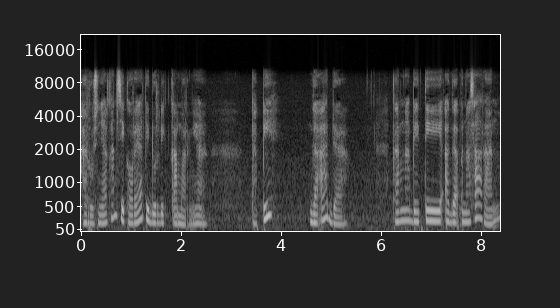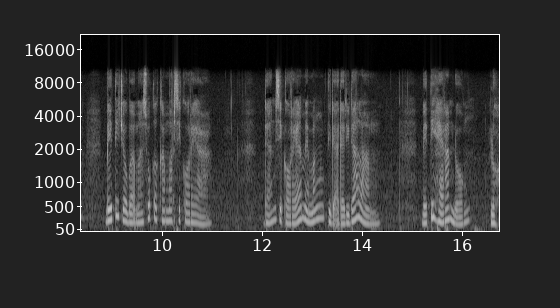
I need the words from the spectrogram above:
Harusnya kan si Korea tidur di kamarnya. Tapi nggak ada. Karena Betty agak penasaran, Betty coba masuk ke kamar si Korea. Dan si Korea memang tidak ada di dalam. Betty heran dong. Loh,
